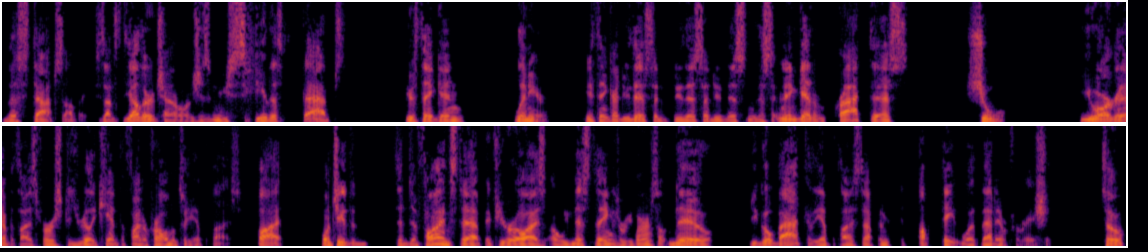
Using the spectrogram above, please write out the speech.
the steps of it. Cause that's the other challenge is when you see the steps, you're thinking linear. You think I do this, I do this, I do this and this. And again, in practice, sure, you are going to empathize first because you really can't define a problem until you empathize. But once you get to the define step, if you realize, oh, we missed things or we learned something new, you go back to the empathize step and update what that information. So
